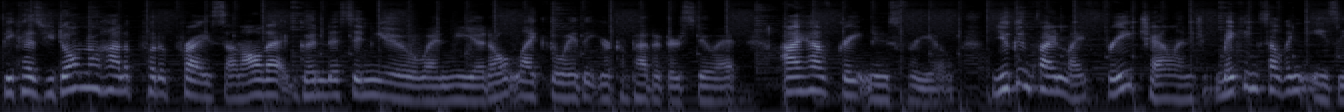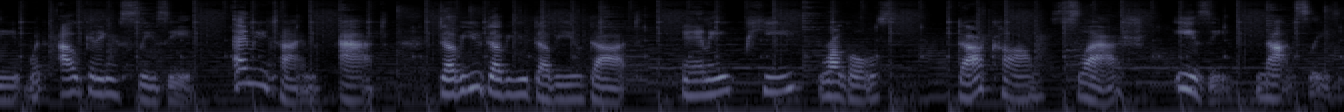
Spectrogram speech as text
because you don't know how to put a price on all that goodness in you and you don't like the way that your competitors do it, I have great news for you. You can find my free challenge, Making Selling Easy Without Getting Sleazy, anytime at www.anniePruggles.com slash easy, not sleazy.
